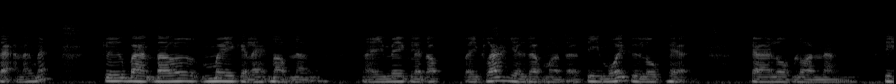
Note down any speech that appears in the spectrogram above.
សៈហ្នឹងណាគឺបានដល់មេកិលេស10ហ្នឹងហើយមេកិលេស10ស្អីខ្លះយើងរាប់មកតើទី1គឺលោភៈការលោភលន់ហ្នឹងទី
